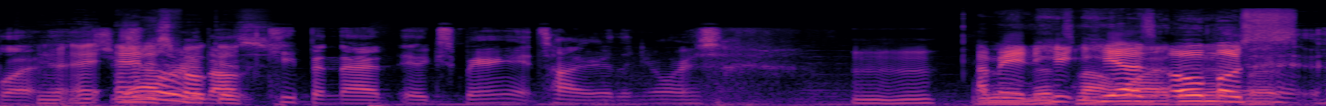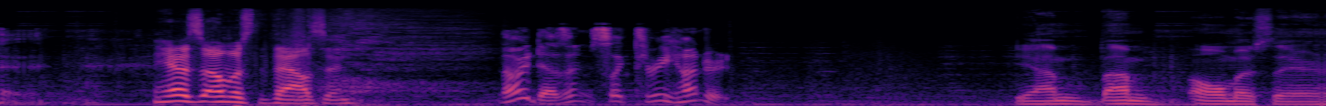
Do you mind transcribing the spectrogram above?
But Yeah, he's a- and his worried about focus. keeping that experience higher than yours. Mm-hmm. I mean, that's he- he has why I it, almost- He has almost a thousand. no, he doesn't. It's like 300. Yeah, I'm. I'm almost there.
